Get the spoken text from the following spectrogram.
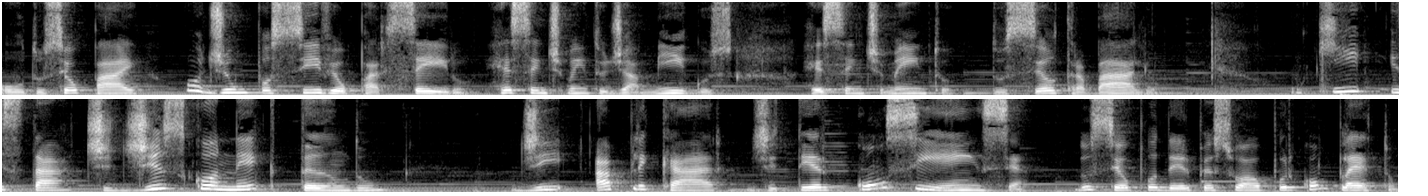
ou do seu pai ou de um possível parceiro, ressentimento de amigos, ressentimento do seu trabalho? O que está te desconectando de aplicar, de ter consciência do seu poder pessoal por completo?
